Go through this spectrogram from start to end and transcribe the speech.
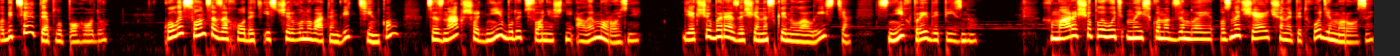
обіцяє теплу погоду. Коли сонце заходить із червонуватим відтінком, це знак, що дні будуть сонячні, але морозні. Якщо береза ще не скинула листя, сніг прийде пізно. Хмари, що пливуть низько над землею, означають, що на підході морози.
